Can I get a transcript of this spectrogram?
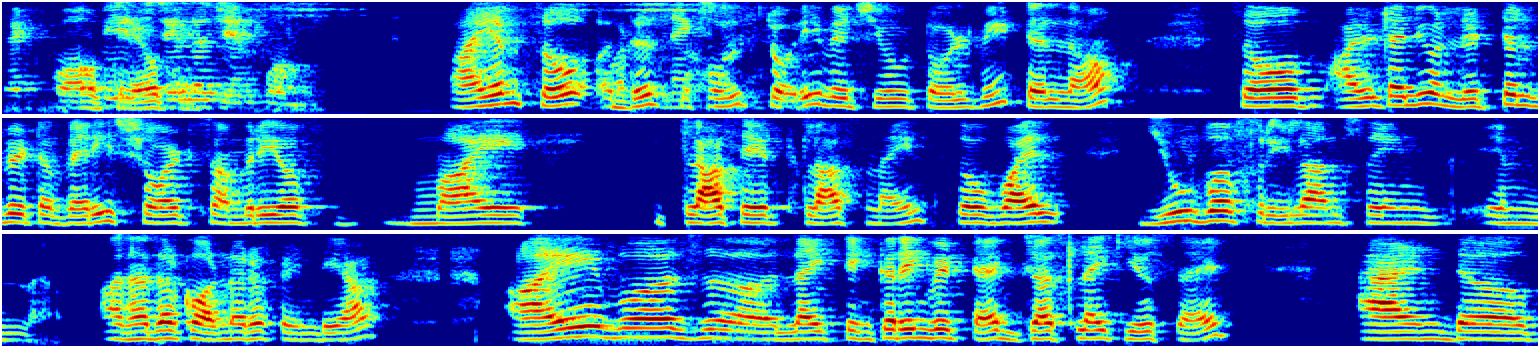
that copy is still a gem for me I am so What's this next? whole story which you told me till now. So I'll tell you a little bit, a very short summary of my class 8th, class 9th. So while you were freelancing in another corner of India, I was uh, like tinkering with tech, just like you said. And uh,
